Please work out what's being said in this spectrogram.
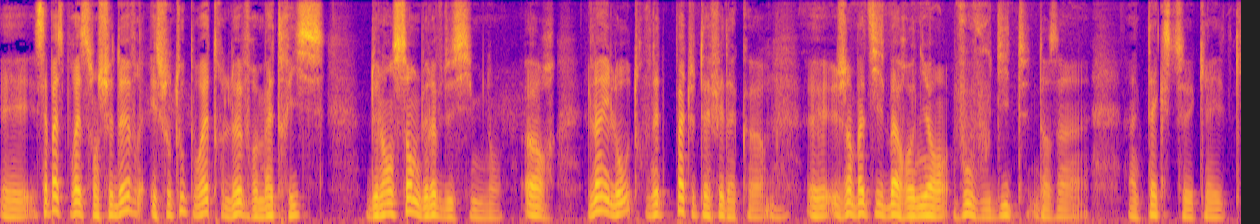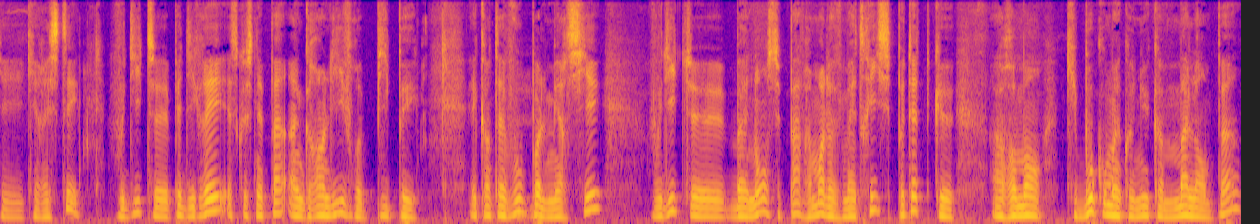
Et ça passe pour être son chef-d'œuvre et surtout pour être l'œuvre matrice de l'ensemble de l'œuvre de Simenon. Or, l'un et l'autre, vous n'êtes pas tout à fait d'accord. Euh, Jean-Baptiste Barognan, vous, vous dites dans un, texte qui, est, resté, vous dites, euh, Pédigré, est-ce que ce n'est pas un grand livre pipé? Et quant à vous, Paul Mercier, vous dites, euh, ben non, c'est pas vraiment l'œuvre matrice. Peut-être que un roman qui est beaucoup moins connu comme Malampin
